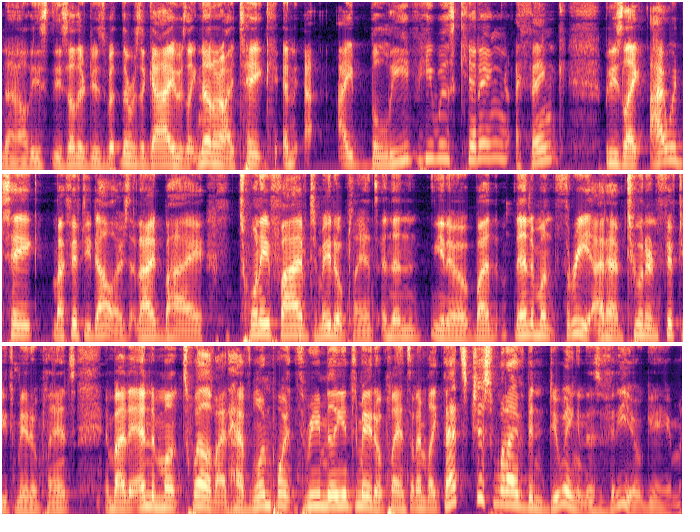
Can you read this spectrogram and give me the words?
no, these these other dudes. But there was a guy who was like, "No, no, no I take," and uh, I- believe he was kidding. I think, but he's like, "I would take my fifty dollars and I'd buy twenty five tomato plants, and then you know by the end of month three, I'd have two hundred and fifty tomato plants, and by the end of month twelve, I'd have one point three million tomato plants." And I'm like, "That's just what I've been doing in this video game.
